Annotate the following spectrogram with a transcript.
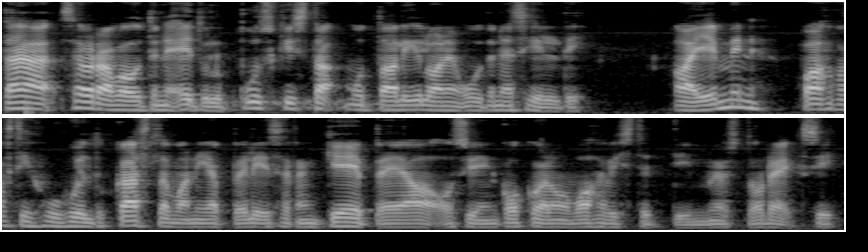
Tämä seuraava uutinen ei tullut puskista, mutta oli iloinen uutinen silti. Aiemmin vahvasti huhuiltu Castlevania-pelisarjan GPA-osien kokoelma vahvistettiin myös todeksi.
